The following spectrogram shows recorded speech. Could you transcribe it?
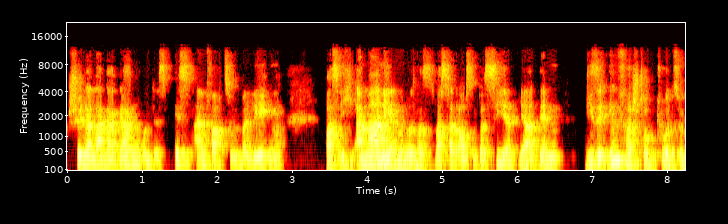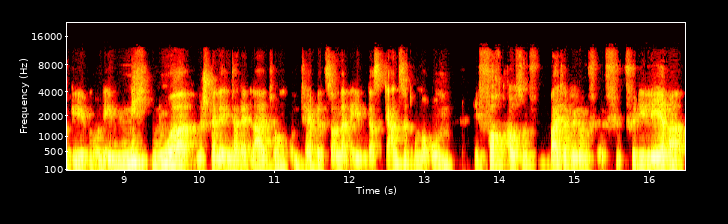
schöner langer Gang und es ist einfach zu überlegen, was ich ermahne ja immer nur, was, was da draußen passiert, ja, denn diese Infrastruktur zu geben und eben nicht nur eine schnelle Internetleitung und Tablets, sondern eben das Ganze drumherum, die Fortaus- und Weiterbildung für die Lehrer,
